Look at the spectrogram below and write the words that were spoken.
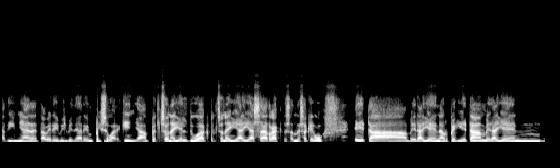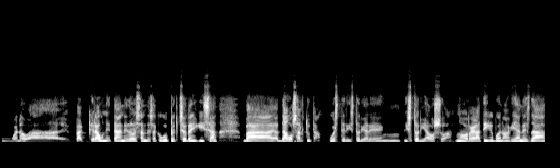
adina eta bere ibilbidearen pisuarekin. Ja, pertsonai helduak, pertsonai iaia zaharrak, esan dezakegu, eta beraien aurpegietan, beraien bueno, ba, backgroundetan edo esan dezakegu pertsonai gisa, ba, dago sartuta western historiaren historia osoa. No, horregatik, bueno, agian ez da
